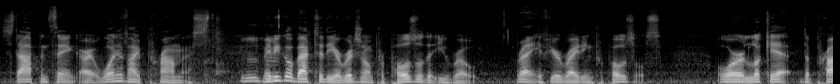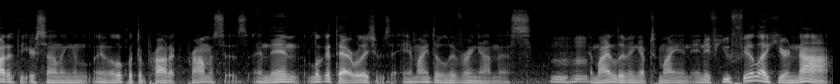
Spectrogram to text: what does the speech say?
stop and think, all right, what have I promised? Mhm. Maybe go back to the original proposal that you wrote right. if you're writing proposals. Or look at the product that you're selling and know, look what the product promises. And then look at that relationship. say, Am I delivering on this? mm-hmm. Am I living up to my end? And if you feel like you're not,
